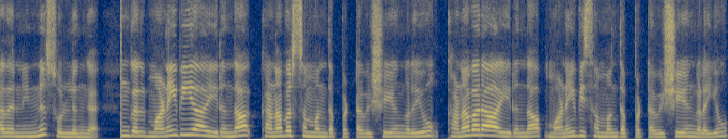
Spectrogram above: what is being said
அதை நின்று சொல்லுங்க. உங்கள் மனைவியா இருந்தா கணவர் சம்பந்தப்பட்ட விஷயங்களையும் கணவரா இருந்தா மனைவி சம்பந்தப்பட்ட விஷயங்களையும்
